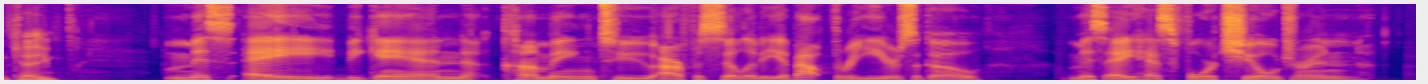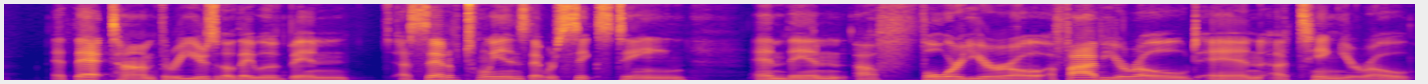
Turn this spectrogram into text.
Okay. Miss A began coming to our facility about three years ago. Miss A has four children. At that time, three years ago, they would have been a set of twins that were 16 and then a four year old, a five year old, and a 10 year old.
